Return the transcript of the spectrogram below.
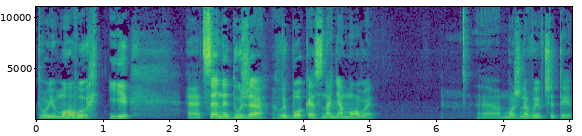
твою мову, і е, це не дуже глибоке знання мови. Е, можна вивчити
